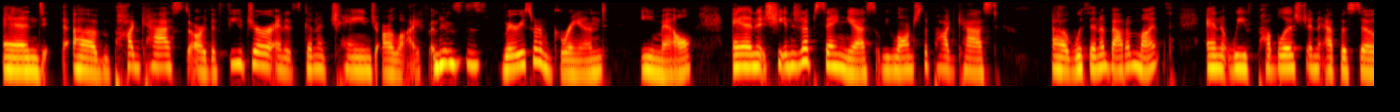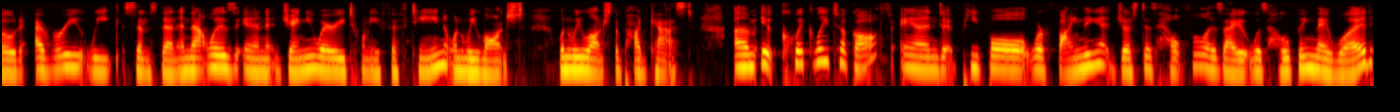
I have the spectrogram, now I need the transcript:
And um, podcasts are the future, and it's going to change our life. And it was this very sort of grand email, and she ended up saying yes. We launched the podcast uh, within about a month, and we've published an episode every week since then. And that was in January 2015 when we launched when we launched the podcast. Um, it quickly took off, and people were finding it just as helpful as I was hoping they would.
